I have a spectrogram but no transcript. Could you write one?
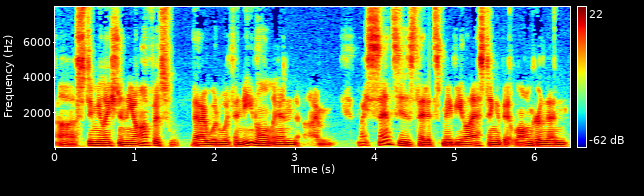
uh, stimulation in the office that I would with a needle, and I'm my sense is that it's maybe lasting a bit longer than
